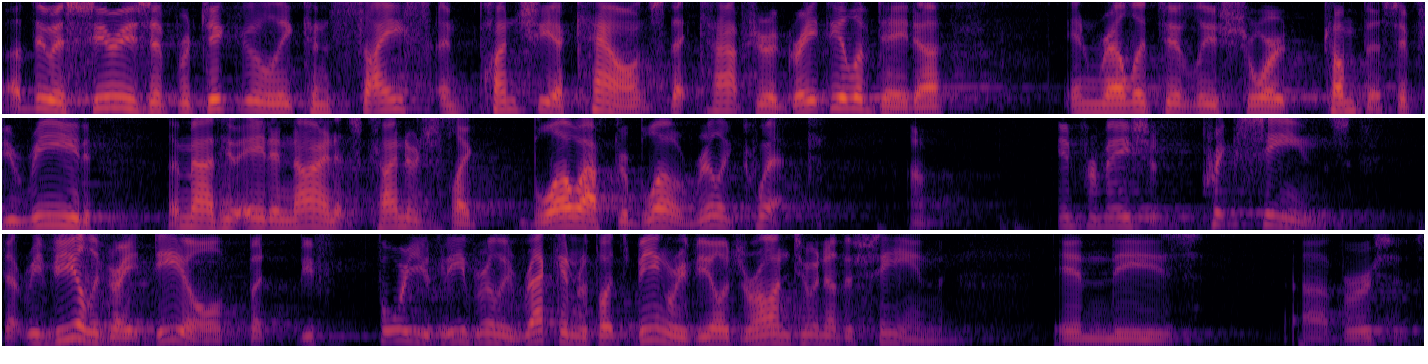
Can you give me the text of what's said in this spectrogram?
uh, through a series of particularly concise and punchy accounts that capture a great deal of data in relatively short compass. If you read Matthew 8 and 9, it's kind of just like blow after blow, really quick. Of information, quick scenes that reveal a great deal, but before you can even really reckon with what's being revealed, you're on to another scene in these uh, verses.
